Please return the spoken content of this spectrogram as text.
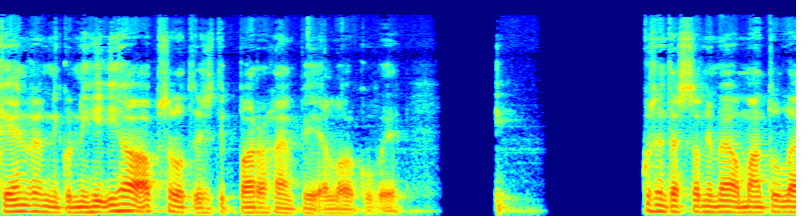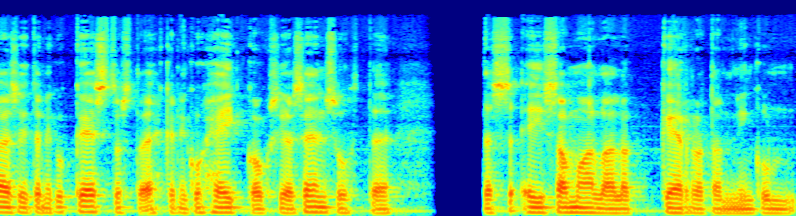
genren niinku niihin ihan absoluuttisesti parhaimpiin elokuviin, niin kun sen tässä on nimenomaan tulee siitä niinku kestosta ehkä niinku heikkouksia sen suhteen, tässä ei samalla lailla kerrota niinku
